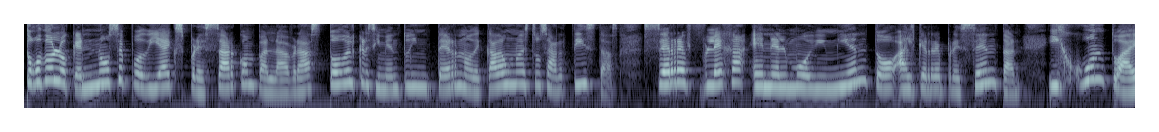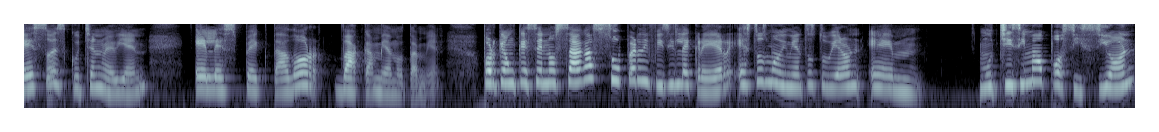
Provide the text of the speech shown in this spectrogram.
todo lo que no se podía expresar con palabras, todo el crecimiento interno de cada uno de estos artistas se refleja en el movimiento al que representan. Y junto a eso, escúchenme bien, el espectador va cambiando también. Porque aunque se nos haga súper difícil de creer, estos movimientos tuvieron... Em, muchísima oposición,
